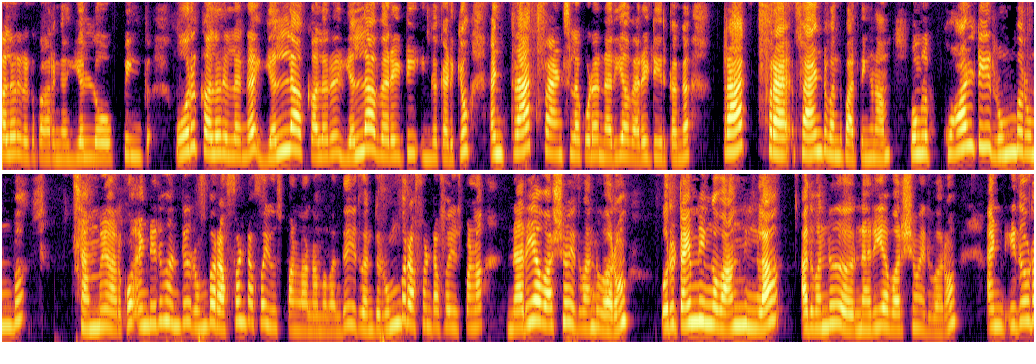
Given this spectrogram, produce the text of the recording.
கலர் இருக்குது பாருங்கள் எல்லோ பிங்க் ஒரு கலர் இல்லைங்க. எல்லா கலரு எல்லா வெரைட்டி இங்கே கிடைக்கும். அண்ட் ட்ராக் ஃபேண்ட்ஸில் கூட நிறைய வெரைட்டி இருக்காங்க. ட்ராக் ஃபேண்ட் வந்து பார்த்தீங்கன்னா உங்களுக்கு குவாலிட்டி ரொம்ப ரொம்ப செம்மையாக இருக்கும். அண்ட் இது வந்து ரொம்ப ரஃப் அண்ட் டஃபாக யூஸ் பண்ணலாம். நம்ம வந்து இது வந்து ரொம்ப ரஃப் அண்ட் டஃபாக யூஸ் பண்ணலாம். நிறைய வருஷம் இது வந்து வரும். ஒரு டைம் நீங்கள் வாங்கினீங்களா அது வந்து நிறைய வருஷம் இது வரும். அண்ட் இதோட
